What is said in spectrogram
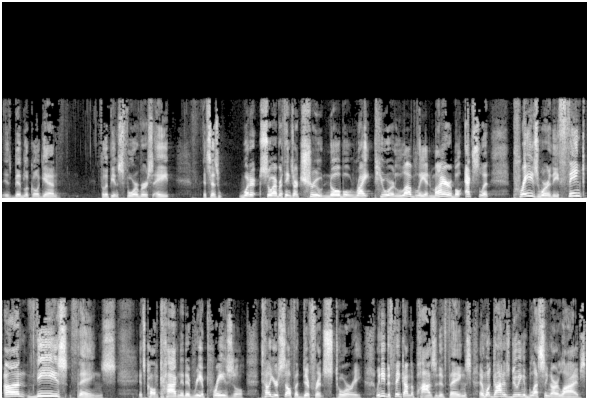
is biblical again. Philippians 4, verse 8. It says, whatsoever things are true, noble, right, pure, lovely, admirable, excellent, praiseworthy, think on these things. It's called cognitive reappraisal. Tell yourself a different story. We need to think on the positive things and what God is doing and blessing our lives.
